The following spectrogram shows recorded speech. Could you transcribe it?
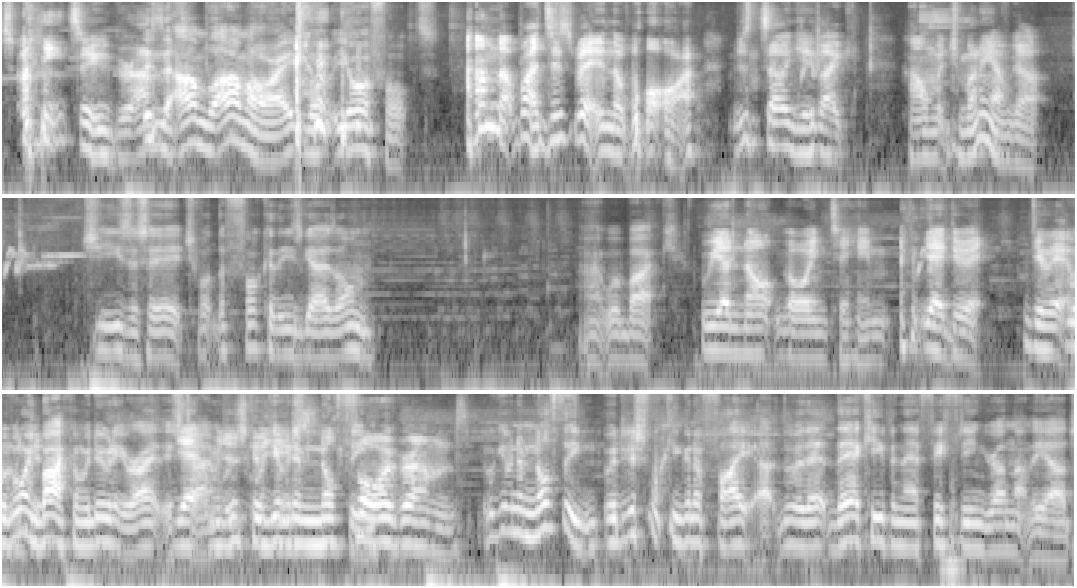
22 grand. Listen, I'm I'm alright, but you're fucked. I'm not participating in the war. I'm just telling you, like, how much money I've got. Jesus H, what the fuck are these guys on? Alright, we're back. We are not going to him. yeah, do it. Do it. We're going back and we're doing it right this Yeah, time. we're just we're giving him nothing. Four grand. We're giving him nothing. We're just fucking gonna fight. Uh, they're, they're keeping their 15 grand that they had.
